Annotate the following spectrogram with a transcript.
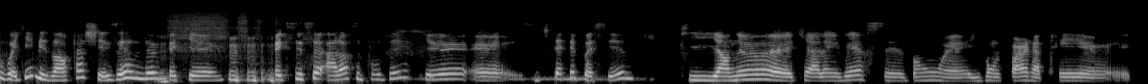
envoyés, mes enfants, chez elle. Là. Fait que, fait que c'est ça. Alors, c'est pour dire que euh, c'est tout à fait possible. Puis il y en a qui, à l'inverse, bon, ils vont le faire après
